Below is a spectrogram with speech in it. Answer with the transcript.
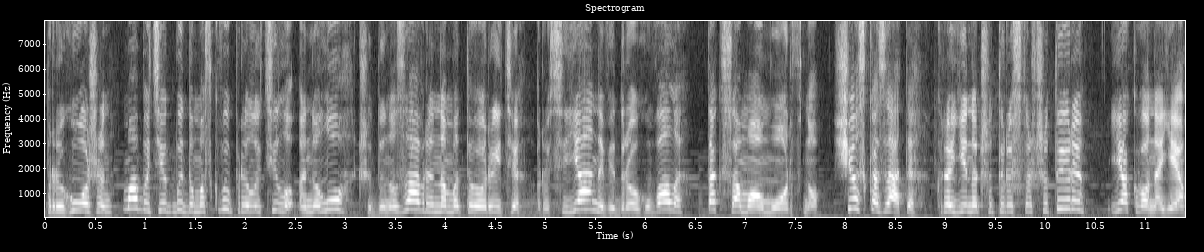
Пригожин. Мабуть, якби до Москви прилетіло НЛО чи динозаври на метеориті, росіяни відреагували так само аморфно. Що сказати, країна 404, як вона є.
